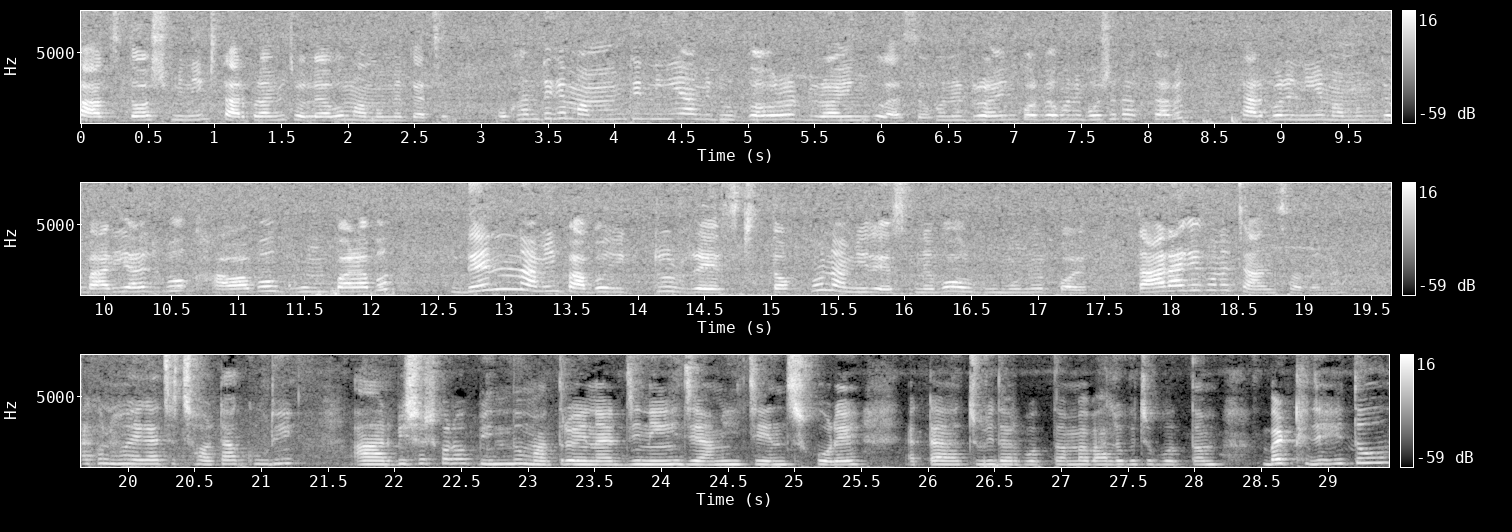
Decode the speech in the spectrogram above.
পাঁচ, দশ মিনিট, তারপর আমি চলে যাব মামামের কাছে। ওখান থেকে মামামকে নিয়ে আমি ঢুকবো আবার ড্রয়িং ক্লাসে ওখানে ড্রয়িং করবে, ওখানে বসে থাকতে হবে। তারপরে নিয়ে মামামকে বাড়ি আসব, খাওয়াবো, ঘুম পাড়াবো। দেন আমি পাবো একটু রেস্ট তখন আমি রেস্ট নেব ওর ঘুমোনোর পরে। তার আগে কোনো চান্স হবে না। এখন হয়ে গেছে ছটা কুড়ি। আর বিশ্বাস করো বিন্দু মাত্র এনার্জি নেই যে আমি চেঞ্জ করে একটা চুড়িদার পরতাম বা ভালো কিছু পরতাম। বাট যেহেতু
